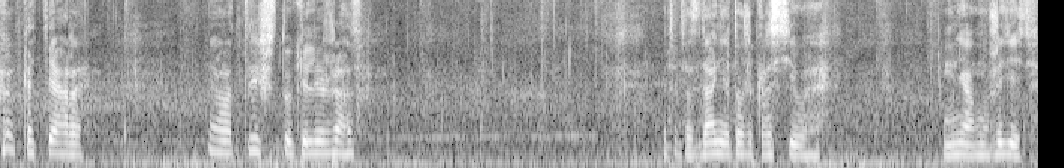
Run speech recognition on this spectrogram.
Котяры. Вот три штуки лежат. Вот это здание тоже красивое. У меня оно уже есть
